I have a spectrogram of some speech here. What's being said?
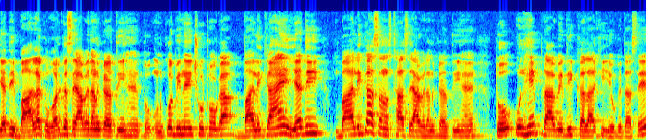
यदि बालक वर्ग से आवेदन करती हैं तो उनको भी नहीं छूट होगा। बालिकाएँ यदि बालिका संस्था से आवेदन करती हैं तो उन्हें प्राविधिक कला की योग्यता से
